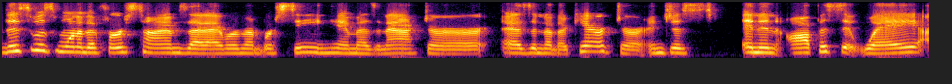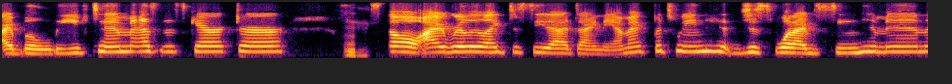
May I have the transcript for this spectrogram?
this was one of the first times that i remember seeing him as an actor as another character and just in an opposite way i believed him as this character Mm. so i really like to see that dynamic between just what i've seen him in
